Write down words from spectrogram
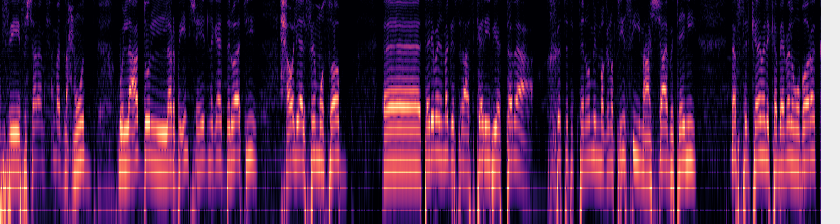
في في شارع محمد محمود واللي عدوا ال 40 شهيد لغاية دلوقتي حوالي 2000 مصاب. آه تقريبا المجلس العسكري بيتبع خطة التنويم المغناطيسي مع الشعب تاني. نفس الكلام اللي كان بيعمله مبارك.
